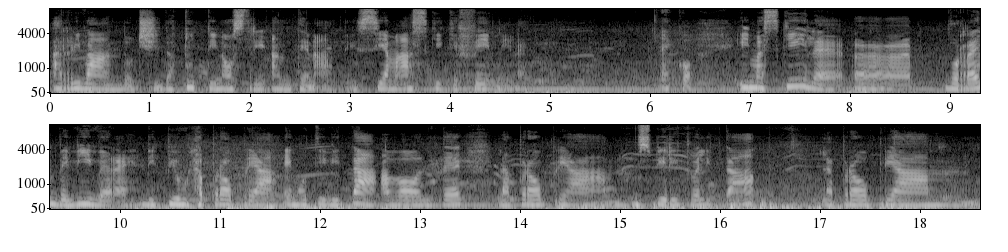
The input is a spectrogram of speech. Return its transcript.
arrivandoci da tutti i nostri antenati, sia maschi che femmine. Ecco, il maschile eh, vorrebbe vivere di più la propria emotività a volte, la propria mm, spiritualità, la propria mm,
